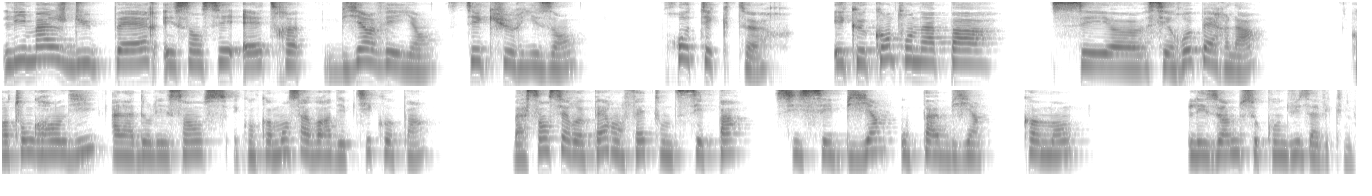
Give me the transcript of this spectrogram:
l'image du père est censée être bienveillant, sécurisant, protecteur, et que quand on n'a pas ces, euh, ces repères-là, quand on grandit à l'adolescence et qu'on commence à avoir des petits copains, bah sans ces repères, en fait, on ne sait pas si c'est bien ou pas bien, comment les hommes se conduisent avec nous.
